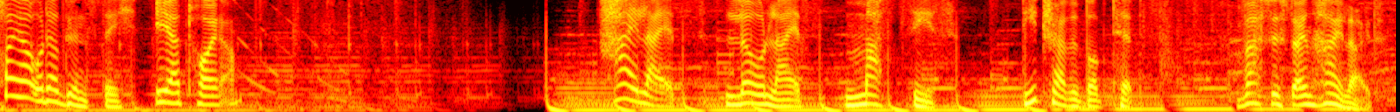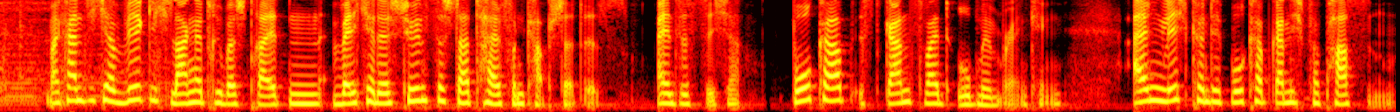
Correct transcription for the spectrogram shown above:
Teuer oder günstig? Eher teuer. Highlights, Lowlights, Must-Sees. Die Travelbook-Tipps. Was ist ein Highlight? Man kann sich ja wirklich lange drüber streiten, welcher der schönste Stadtteil von Kapstadt ist. Eins ist sicher. Bokap ist ganz weit oben im Ranking. Eigentlich könnt ihr Bokap gar nicht verpassen,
